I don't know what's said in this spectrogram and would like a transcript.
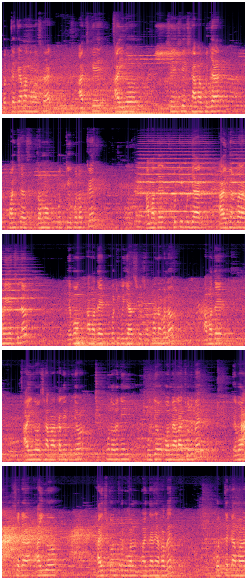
প্রত্যেকে আমার নমস্কার। আজকে আইহ শ্রী শ্রী শ্যামা পূজার পঞ্চাশতম পূর্তি উপলক্ষে আমাদের খুঁটি পূজার আয়োজন করা হয়েছিল এবং আমাদের খুঁটি পূজা সুসম্পন্ন হলো। আমাদের আইহ শ্যামা কালী পুজো, পনেরো দিন পুজো ও মেলা চলবে এবং সেটা আইহ হাই স্কুল ফুটবল ময়দানে হবে। প্রত্যেকে আমার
